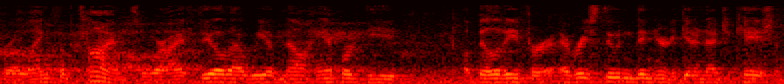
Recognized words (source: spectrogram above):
for a length of time to where I feel that we have now hampered the ability for every student in here to get an education,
